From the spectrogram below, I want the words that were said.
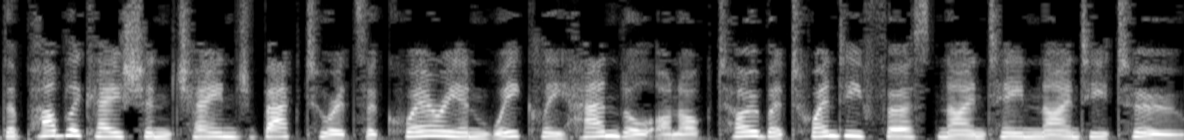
The publication changed back to its Aquarian Weekly handle on October 21, 1992,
